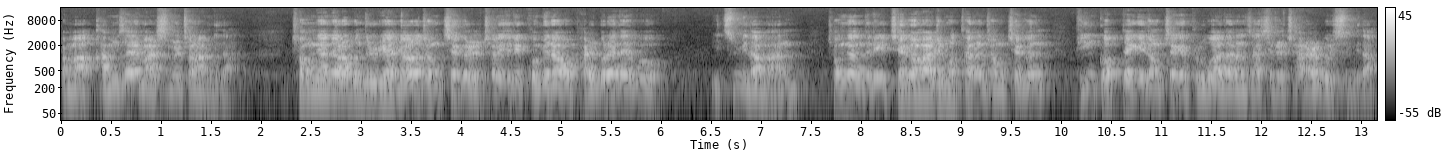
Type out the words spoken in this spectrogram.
담아 감사의 말씀을 전합니다. 청년 여러분들을 위한 여러 정책을 저희들이 고민하고 발굴해내고 있습니다만 청년들이 체감하지 못하는 정책은 빈 껍데기 정책에 불과하다는 사실을 잘 알고 있습니다.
